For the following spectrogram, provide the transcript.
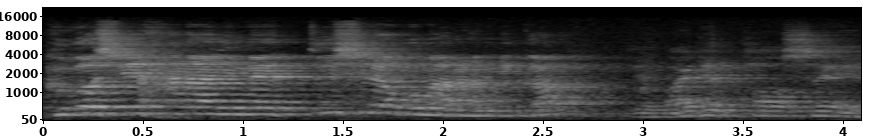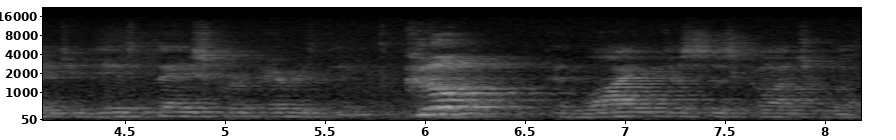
그것이 하나님의 뜻이라고 말을 합니까? Then why did Paul say to give thanks for everything? 그럼 And why this is God's will?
